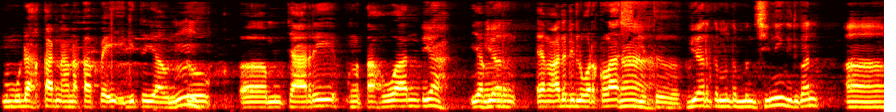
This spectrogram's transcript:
memudahkan anak KPI gitu ya untuk eh, mencari pengetahuan ya yang yang ada di luar kelas nah gitu. biar teman-teman di sini gitu kan eh,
